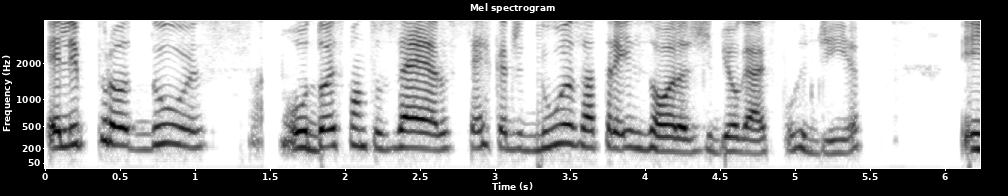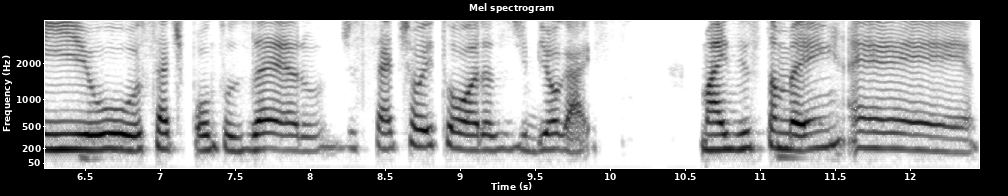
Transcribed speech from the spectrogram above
ele produz o 2.0 cerca de duas a três horas de biogás por dia e o 7.0 de 7 a 8 horas de biogás. Mas isso também é...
